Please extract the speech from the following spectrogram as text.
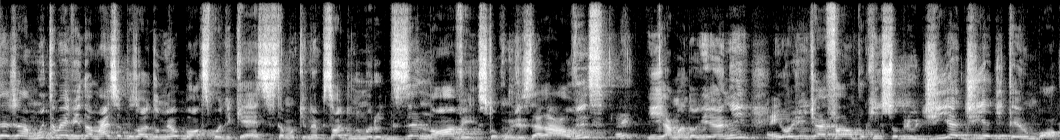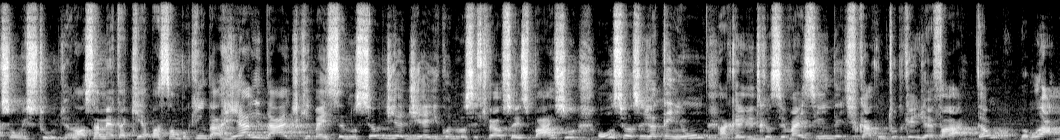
Seja muito bem-vindo a mais um episódio do meu Box Podcast. Estamos aqui no episódio número 19. Estou com Gisela Alves Oi. e Amanda Oliani. Oi. E hoje a gente vai falar um pouquinho sobre o dia a dia de ter um box ou um estúdio. A nossa meta aqui é passar um pouquinho da realidade que vai ser no seu dia a dia aí quando você tiver o seu espaço, ou se você já tem um, acredito que você vai se identificar com tudo que a gente vai falar. Então, vamos lá!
